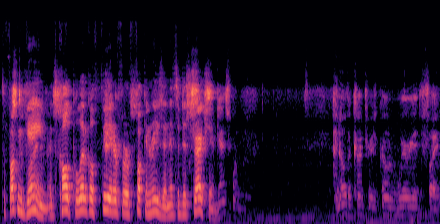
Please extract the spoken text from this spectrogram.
It's a fucking game. It's called political theater for a fucking reason. It's a distraction. Against. I know the country has grown weary of the fight.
